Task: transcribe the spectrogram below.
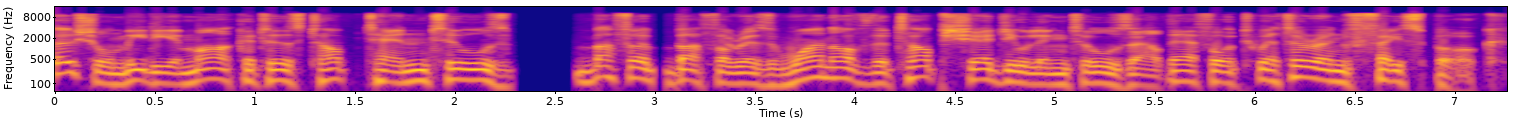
Social Media Marketers Top 10 Tools Buffer Buffer is one of the top scheduling tools out there for Twitter and Facebook.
